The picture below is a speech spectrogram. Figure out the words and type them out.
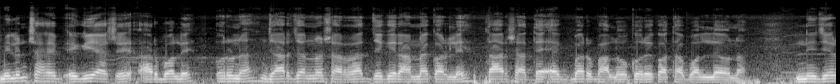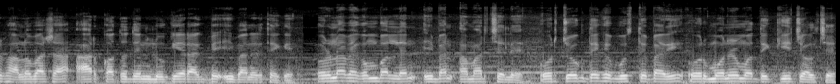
মিলন সাহেব এগিয়ে আসে আর বলে, অরুণা, যার জন্য সারা রাত জেগে রান্না করলে, তার সাথে একবার ভালো করে কথা বললেও না। নিজের ভালোবাসা আর কতদিন লুকিয়ে রাখবে ইবানের থেকে। অরুণা বেগম বললেন, ইবান আমার ছেলে। ওর চোখ দেখে বুঝতে পারি ওর মনের মধ্যে কি চলছে।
